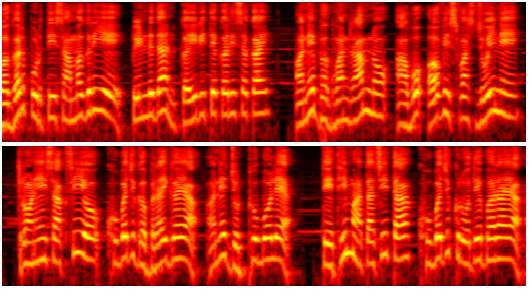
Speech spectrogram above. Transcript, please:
વગર પૂરતી સામગ્રીએ પિંડદાન કઈ રીતે કરી શકાય અને ભગવાન રામનો આવો અવિશ્વાસ જોઈને ત્રણેય સાક્ષીઓ ખૂબ જ ગભરાઈ ગયા અને જુઠ્ઠું બોલ્યા. તેથી માતા સીતા ખૂબ જ ક્રોધે ભરાયા.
